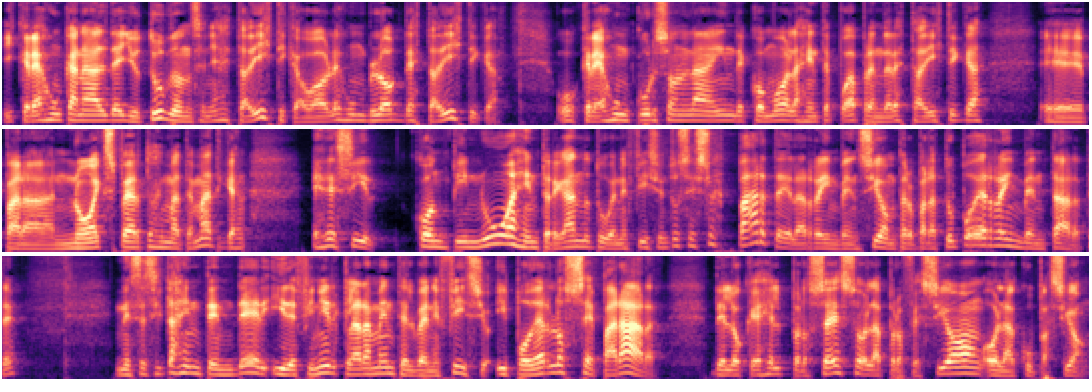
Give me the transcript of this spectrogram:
Y creas un canal de YouTube donde enseñas estadística o hables un blog de estadística o creas un curso online de cómo la gente puede aprender estadística para no expertos en matemáticas. Es decir, continúas entregando tu beneficio. Entonces eso es parte de la reinvención, pero para tú poder reinventarte, necesitas entender y definir claramente el beneficio y poderlo separar de lo que es el proceso, la profesión o la ocupación.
